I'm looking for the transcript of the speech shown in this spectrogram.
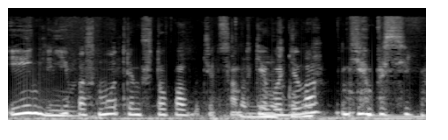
и ним. Посмотрим, что получится. Одну Такие вот дела. Не, спасибо.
